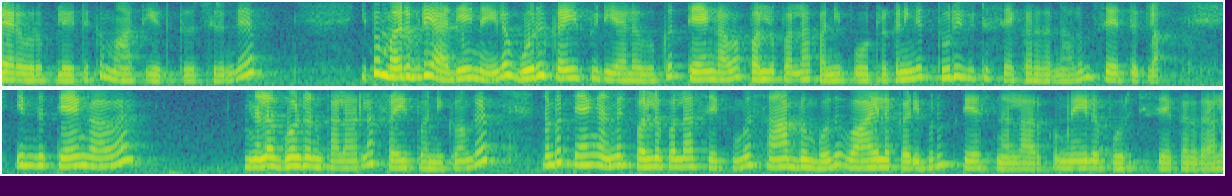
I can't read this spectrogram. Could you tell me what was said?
வேறு ஒரு பிளேட்டுக்கு மாற்றி எடுத்து வச்சுருங்க. இப்போ மறுபடியும் அதே நெய்யில் ஒரு கைப்பிடி அளவுக்கு தேங்காவை பல்லு பல்லாக பண்ணி போட்டிருக்கேன். நீங்கள் துருவிட்டு சேர்க்கறதுனாலும் சேர்த்துக்கலாம். இந்த தேங்காவை நல்லா கோல்டன் கலரில் ஃப்ரை பண்ணிக்கோங்க. நம்ம தேங்காய் அந்த மாதிரி பல்லு பல்லாக சேர்க்கும்போது சாப்பிடும்போது வாயில் கடிபடும் டேஸ்ட் நல்லாயிருக்கும். நெய்யில் பொரித்து சேர்க்குறதால.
